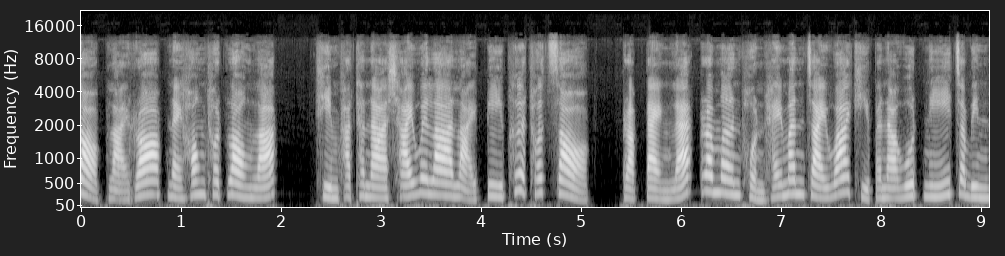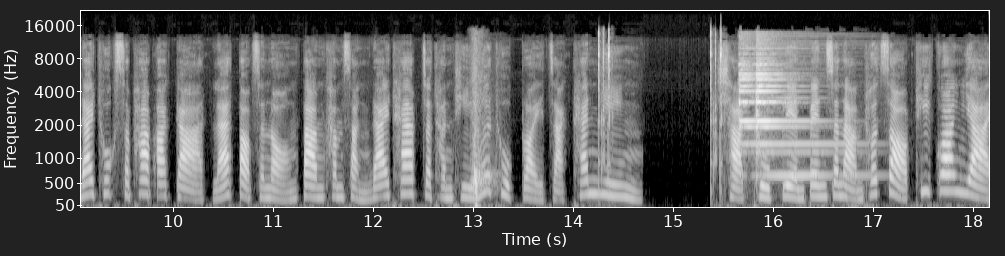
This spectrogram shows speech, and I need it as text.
สอบหลายรอบในห้องทดลองลับ ทีมพัฒนาใช้เวลาหลายปีเพื่อทดสอบ ปรับแต่งและประเมินผลให้มั่นใจว่าขีปนาวุธนี้จะบินได้ทุกสภาพอากาศ และตอบสนองตามคำสั่งได้แทบจะทันทีเมื่อถูกปล่อยจากแท่นยิง ฉากถูกเปลี่ยนเป็นสนามทดสอบที่กว้างใหญ่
